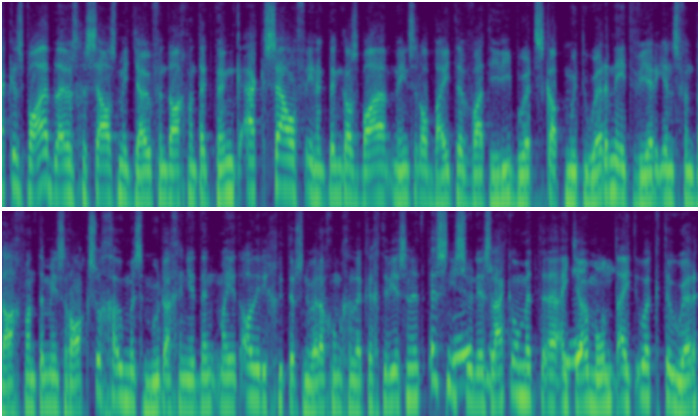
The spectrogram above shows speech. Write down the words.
ek is baie bly ons gesels met jou vandag want ek dink ek self en ek dink daar's baie mense daar buite wat hierdie boodskap moet hoor net weer eens vandag want 'n mens raak so gou mismoedig en jy dink maar jy het al hierdie goeders nodig om gelukkig te wees en dit is nie so nie. Dit is lekker om dit uh, uit jou mond uit ook te hoor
